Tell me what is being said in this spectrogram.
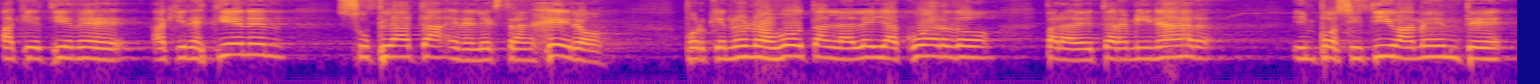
a, quien tiene, a quienes tienen su plata en el extranjero, porque no nos votan la ley acuerdo para determinar impositivamente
